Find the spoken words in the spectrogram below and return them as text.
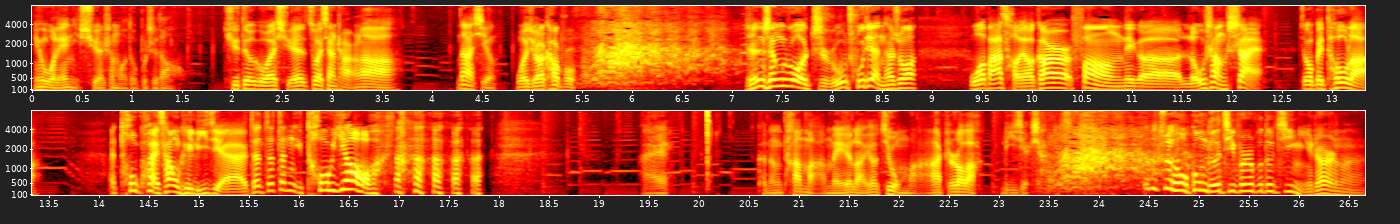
因为我连你学什么都不知道。去德国学做香肠啊？那行，我觉得靠谱。人生若只如初见，他说：“我把草药干放那个楼上晒，就被偷了。哎，偷快餐我可以理解，但但但你偷药，哎，可能他马没了，要救马，知道吧？理解一下。那不最后功德积分不都记你这儿了吗？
